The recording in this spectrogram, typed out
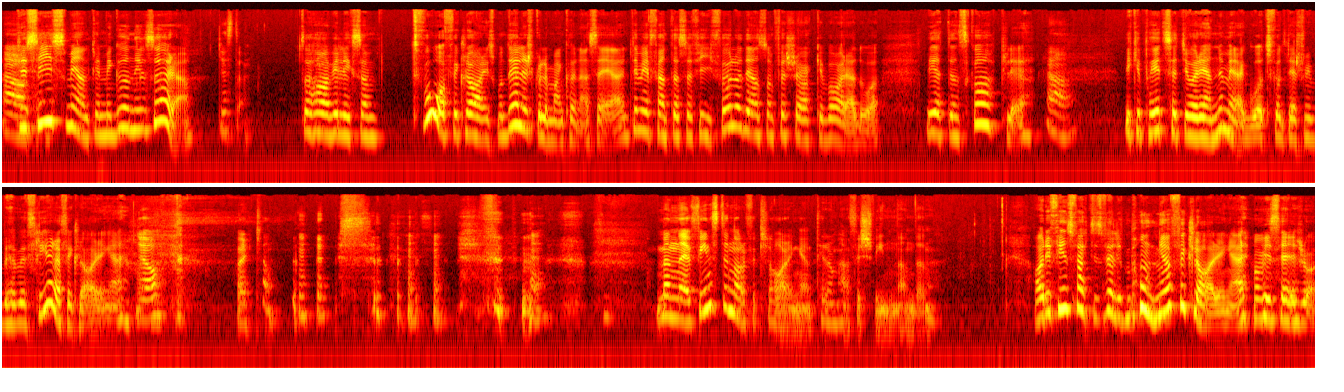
Ja, Precis som egentligen med Gunnilsöra. Just det. Så har vi liksom två förklaringsmodeller skulle man kunna säga. Lite mer fantasifull och den som försöker vara då vetenskaplig. Ja, Vilket på ett sätt gör det ännu mer gåtfullt eftersom vi behöver flera förklaringar. ja. Verkligen. Men eh, finns det några förklaringar till de här försvinnanden? Ja, det finns faktiskt väldigt många förklaringar om vi säger så.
